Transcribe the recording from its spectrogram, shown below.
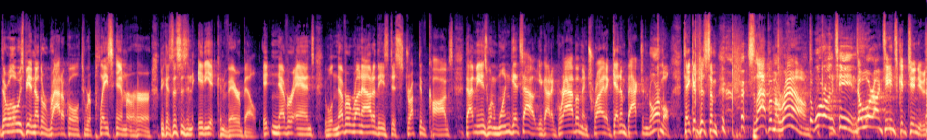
there will always be another radical to replace him or her because this is an idiot conveyor belt. It never ends. It will never run out of these destructive cogs. That means when one gets out, you got to grab him and try to get him back to normal. Take him to some, slap him around. The war on teens. The war on teens continues.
